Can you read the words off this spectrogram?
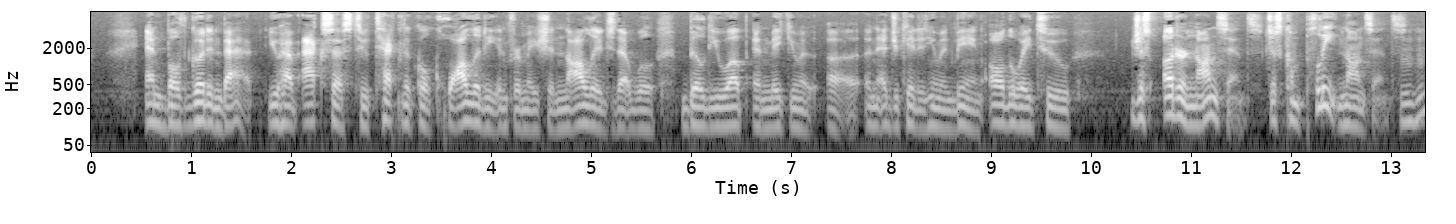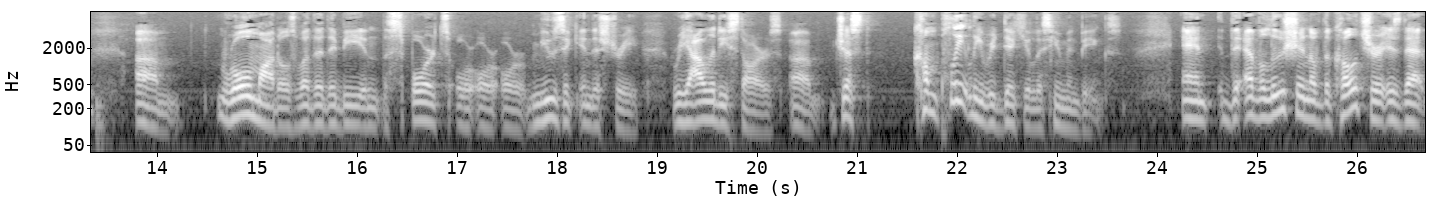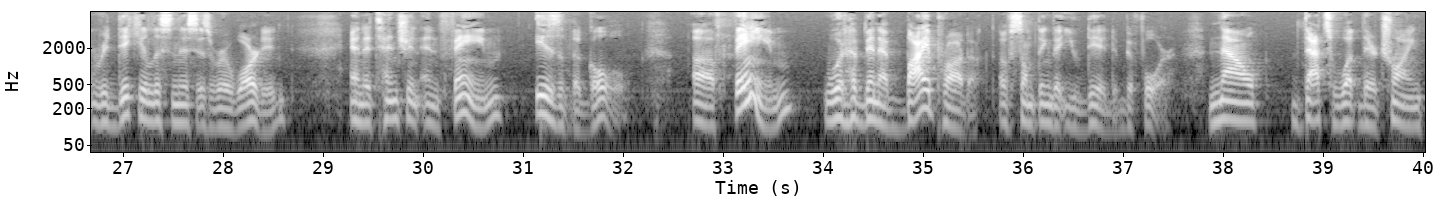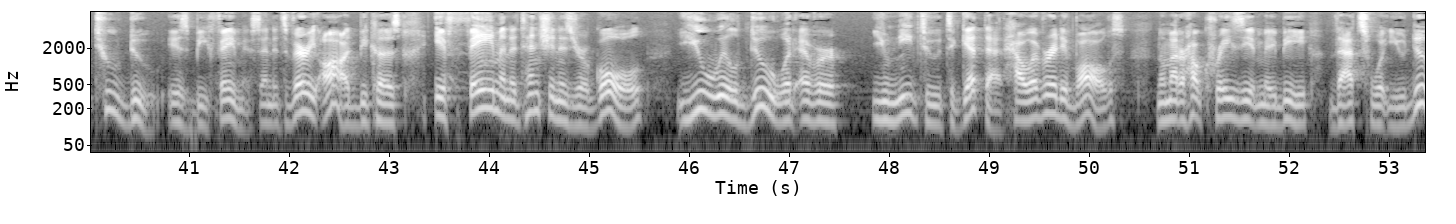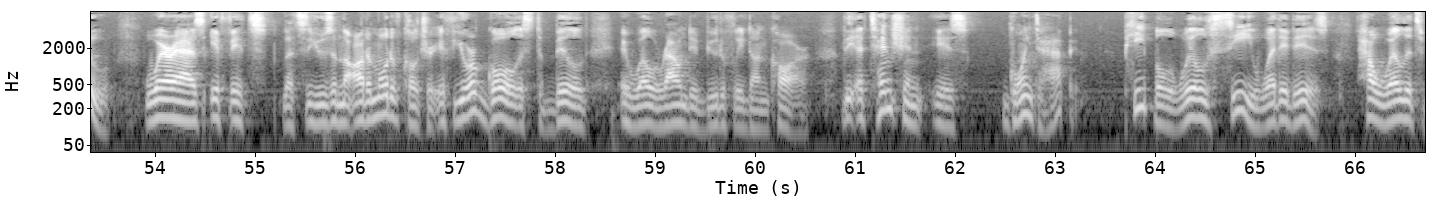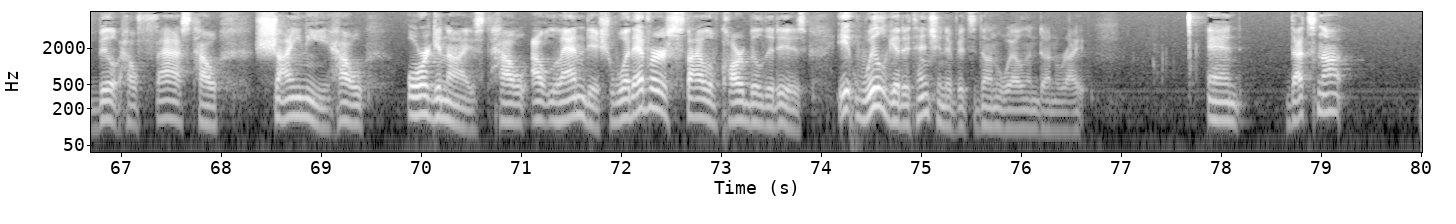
and both good and bad, you have access to technical quality information, knowledge that will build you up and make you a, uh, an educated human being, all the way to just utter nonsense, just complete nonsense. Um, role models, whether they be in the sports or, or, or music industry, reality stars, um, just completely ridiculous human beings. And the evolution of the culture is that ridiculousness is rewarded and attention and fame is the goal. Uh, fame would have been a byproduct of something that you did before. Now, that's what they're trying to do is be famous and it's very odd because if fame and attention is your goal you will do whatever you need to to get that however it evolves no matter how crazy it may be that's what you do whereas if it's let's use in the automotive culture if your goal is to build a well-rounded beautifully done car the attention is going to happen people will see what it is how well it's built, how fast, how shiny, how organized, how outlandish, whatever style of car build it is, it will get attention if it's done well and done right. And that's not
